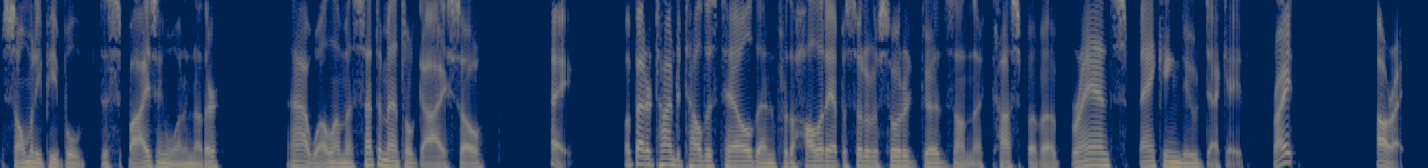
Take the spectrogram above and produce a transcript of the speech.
so many people despising one another, ah, well, I'm a sentimental guy, so hey, what better time to tell this tale than for the holiday episode of Assorted Goods on the cusp of a brand spanking new decade, right? All right.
